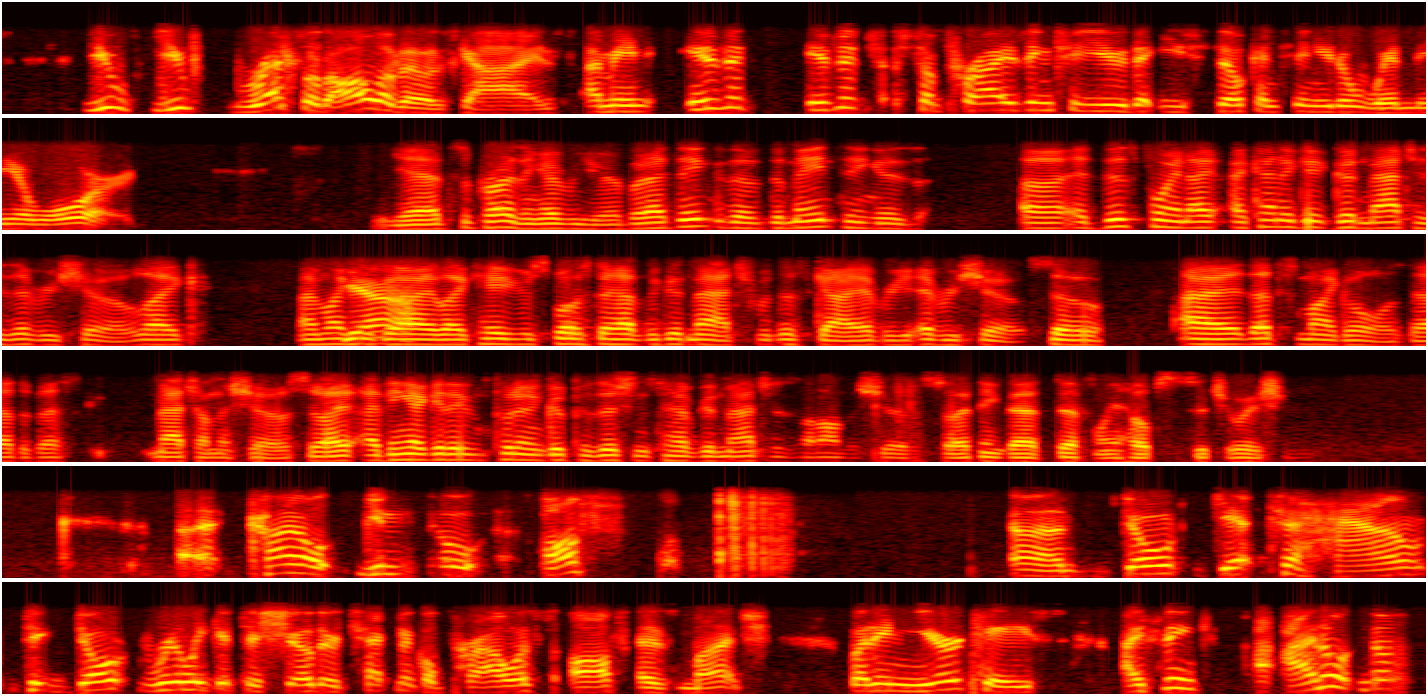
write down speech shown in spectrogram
you you've wrestled all of those guys. I mean, is it is it surprising to you that you still continue to win the award? Yeah, it's surprising every year, but I think the the main thing is uh at this point I I kind of get good matches every show. Like I'm like Yeah. the guy like hey, you're supposed to have the good match with this guy every every show. So I that's my goal is to have the best match on the show. So I I think I get put in good positions to have good matches on all the shows. So I think that definitely helps the situation. uh, Kyle, you know, off uh, don't get to have to, don't really get to show their technical prowess off as much. But in your case, I think I- I don't know.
